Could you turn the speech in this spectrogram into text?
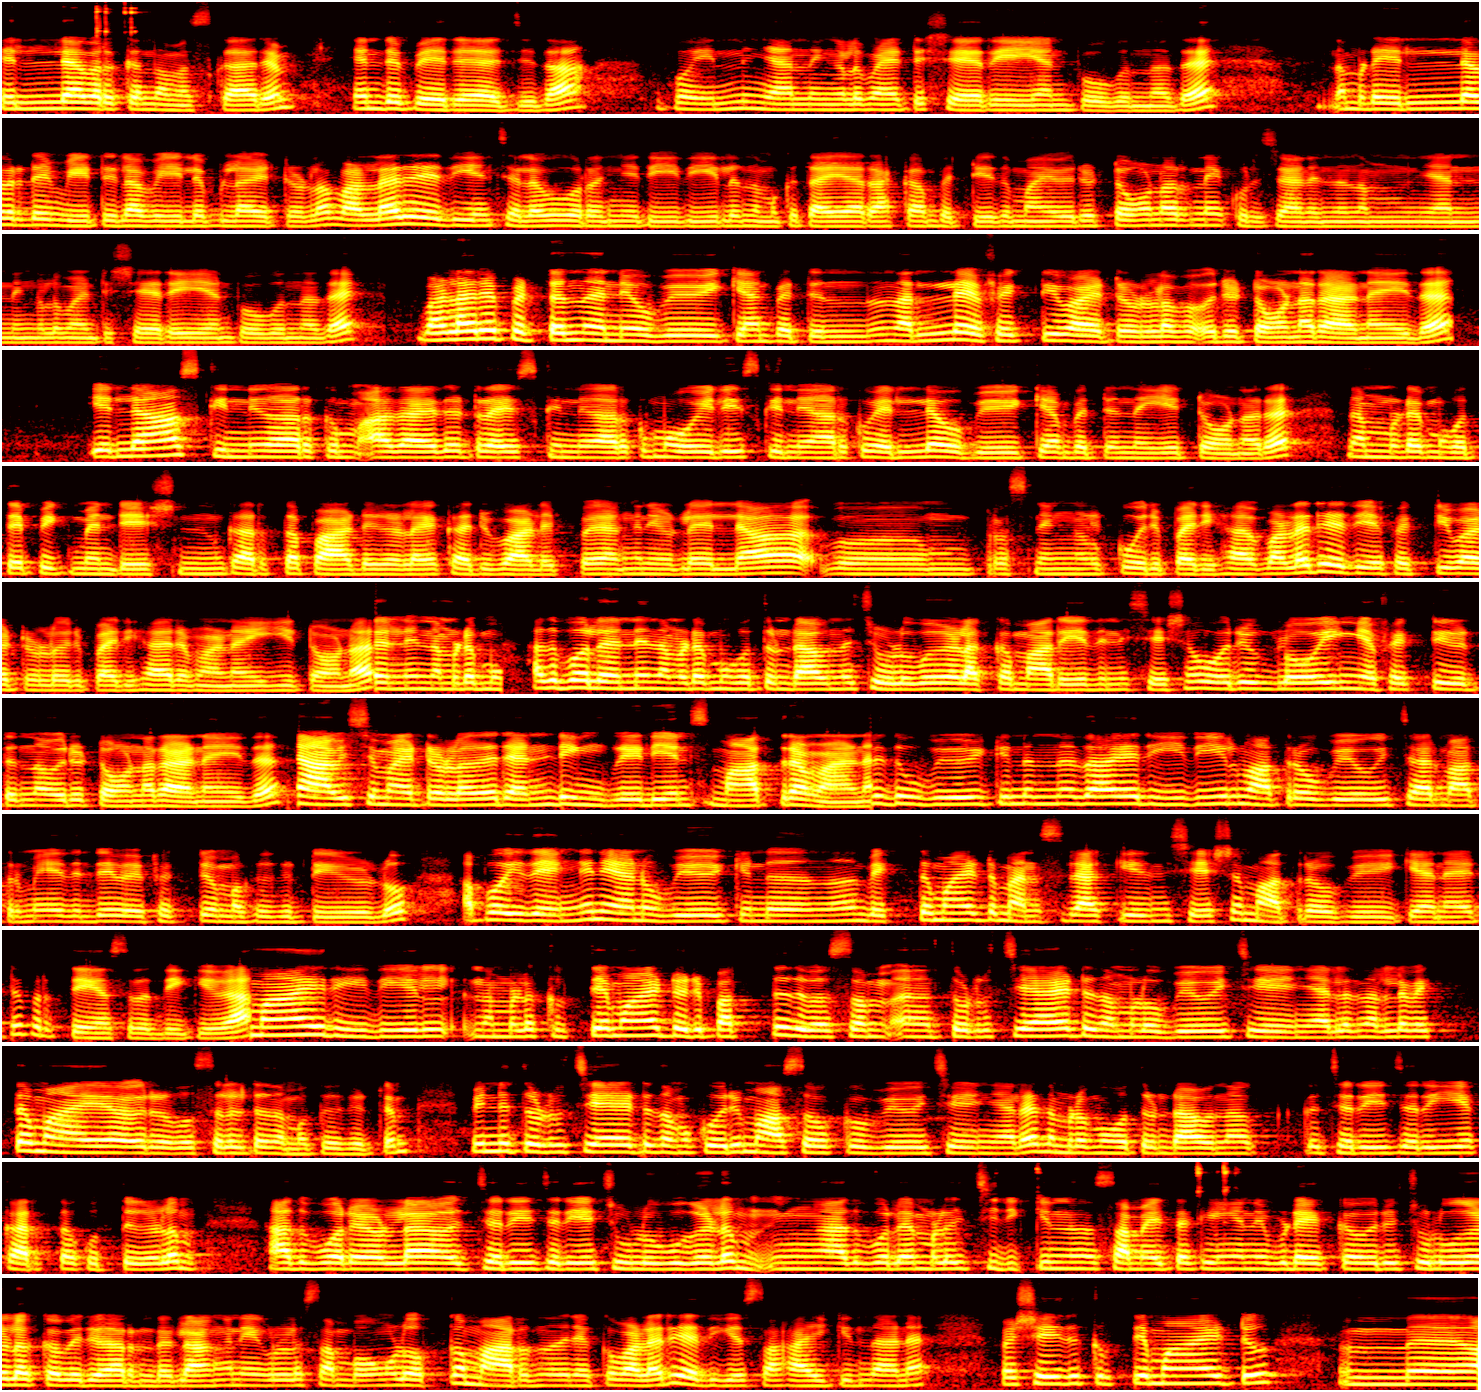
എല്ലാവർക്കും നമസ്കാരം. എന്റെ പേര് അജിത. അപ്പോൾ ഇന്ന് ഞാൻ നിങ്ങളുമായിട്ട് ഷെയർ ചെയ്യാൻ പോകുന്നത് നമ്മുടെ എല്ലാവരുടെയും വീട്ടിൽ അവൈലബിൾ ആയിട്ടുള്ള വളരെയധികം ചിലവ് കുറഞ്ഞ രീതിയിൽ നമുക്ക് തയ്യാറാക്കാൻ പറ്റിയതുമായ ഒരു ടോണറിനെ കുറിച്ചാണ് ഇന്ന് ഞാൻ നിങ്ങളുമായിട്ട് ഷെയർ ചെയ്യാൻ പോകുന്നത്. വളരെ പെട്ടെന്ന് തന്നെ ഉപയോഗിക്കാൻ പറ്റുന്നത് നല്ല എഫക്റ്റീവ് ആയിട്ടുള്ള ഒരു ടോണറാണ് ഇത്. എല്ലാ സ്കിന്നുകാർക്കും അതായത് ഡ്രൈ സ്കിന്നുകാർക്കും ഓയിലി സ്കിന്നുകാർക്കും എല്ലാം ഉപയോഗിക്കാൻ പറ്റുന്ന ഈ ടോണർ നമ്മുടെ മുഖത്തെ പിഗ്മെന്റേഷൻ കറുത്ത പാടുകളെ കരുവാളിപ്പ് അങ്ങനെയുള്ള എല്ലാ പ്രശ്നങ്ങൾക്കും ഒരു പരിഹാരം വളരെയധികം എഫക്റ്റീവായിട്ടുള്ള ഒരു പരിഹാരമാണ് ഈ ടോണർ. അല്ലെങ്കിൽ നമ്മുടെ അതുപോലെ തന്നെ നമ്മുടെ മുഖത്തുണ്ടാവുന്ന ചുളിവുകളൊക്കെ മാറിയതിന് ശേഷം ഒരു ഗ്ലോയിങ് എഫക്റ്റ് കിട്ടുന്ന ഒരു ടോണറാണ് ഇത്. ആവശ്യമായിട്ടുള്ളത് രണ്ട് ഇൻഗ്രീഡിയൻസ് മാത്രമാണ്. ഇത് ഉപയോഗിക്കുന്നതായ രീതിയിൽ മാത്രം ഉപയോഗിച്ചാൽ മാത്രമേ ഇതിന്റെ നമുക്ക് കിട്ടുകയുള്ളൂ അപ്പോൾ ഇത് എങ്ങനെയാണ് ഉപയോഗിക്കേണ്ടതെന്ന് വ്യക്തമായിട്ട് മനസ്സിലാക്കിയതിന് ശേഷം മാത്രം ഉപയോഗിക്കാനായിട്ട് പ്രത്യേകം ശ്രദ്ധിക്കുക. മായ രീതിയിൽ നമ്മൾ കൃത്യമായിട്ടൊരു പത്ത് ദിവസം തുടർച്ചയായിട്ട് നമ്മൾ ഉപയോഗിച്ച് കഴിഞ്ഞാൽ നല്ല വ്യക്തമായ ഒരു റിസൾട്ട് നമുക്ക് കിട്ടും. പിന്നെ തുടർച്ചയായിട്ട് നമുക്ക് ഒരു മാസമൊക്കെ ഉപയോഗിച്ച് കഴിഞ്ഞാൽ നമ്മുടെ മുഖത്തുണ്ടാവുന്ന ചെറിയ ചെറിയ കറുത്ത കുത്തുകളും അതുപോലെയുള്ള ചെറിയ ചെറിയ ചുളിവുകളും അതുപോലെ നമ്മൾ ചിരിക്കുന്ന സമയത്തൊക്കെ ഇങ്ങനെ ഇവിടെയൊക്കെ ഒരു ചുളിവുകളൊക്കെ വരാറുണ്ടല്ലോ. അങ്ങനെയുള്ള സംഭവങ്ങളും ഒക്കെ മാറുന്നതിനൊക്കെ വളരെയധികം സഹായിക്കുന്നതാണ്. പക്ഷേ ഇത് കൃത്യമായിട്ട്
